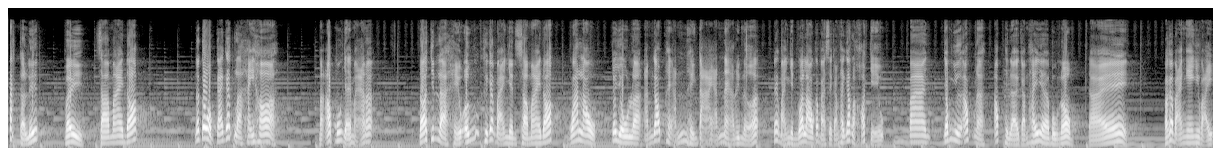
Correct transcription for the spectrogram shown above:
tắt clip vì Smile Dot Nó có một cái rất là hay ho mà ốc muốn giải mã đó. Đó chính là hiệu ứng khi các bạn nhìn Smile Dot quá lâu cho dù là ảnh gốc hay ảnh hiện tại ảnh nào đi nữa các bạn nhìn quá lâu các bạn sẽ cảm thấy rất là khó chịu. Và giống như ốc nè ốc thì lại cảm thấy ờ, buồn nôn. Đấy. Và các bạn nghe như vậy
